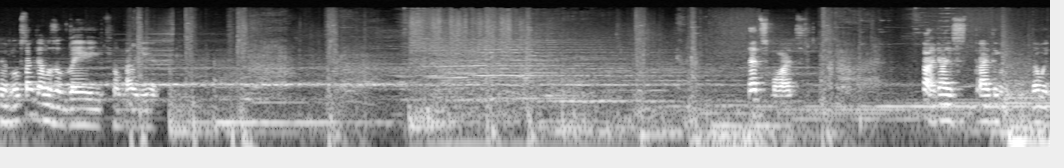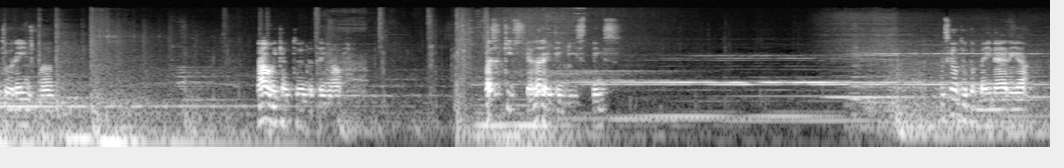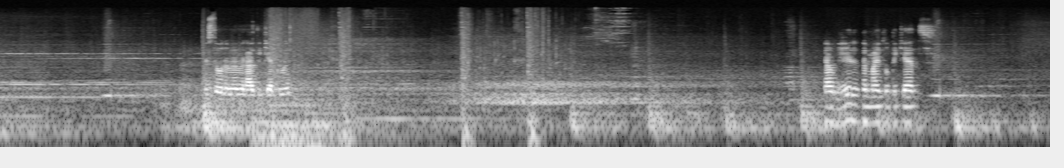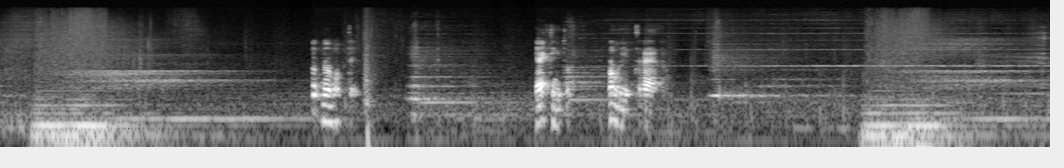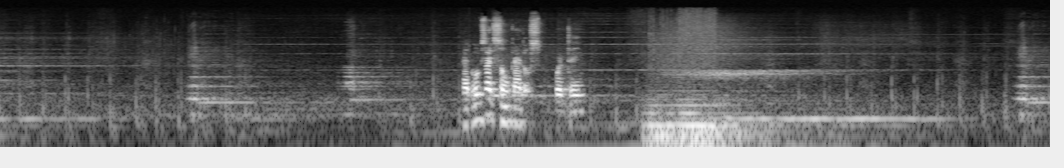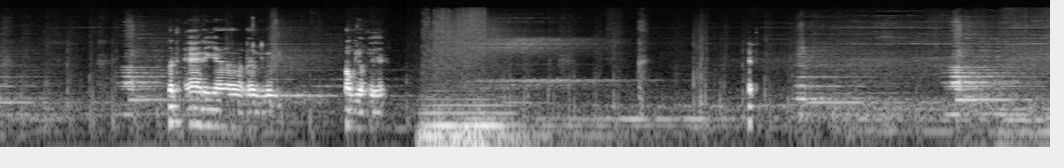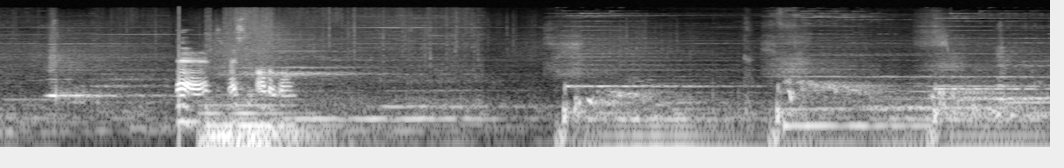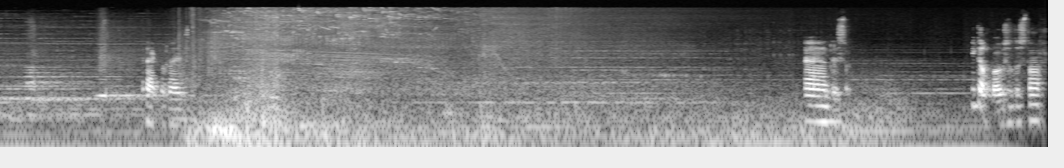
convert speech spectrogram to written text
It looks like that was a way from down here. That's smart. Alright guys, try to go into range mode. Now we can turn the thing off. Why does it keeps generating these things? Let's go to the main area. I still remember how to get to it. Now here the might of the cats. Don't know what they reacting to. Probably a trap. Looks like some kind of sport thing. That area, probably up here. That, that's the other one. And this one. We got most of the stuff.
